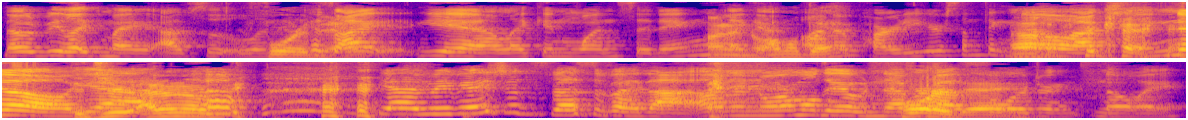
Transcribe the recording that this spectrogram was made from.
That would be like my absolute limit. Four a Because day? I, yeah, like in one sitting, On a like normal on day? a party or something. Oh, no, okay. actually, no. Did yeah, you- I don't know. yeah, maybe I should specify that. On a normal day, I would never Four have day. four drinks. No way.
